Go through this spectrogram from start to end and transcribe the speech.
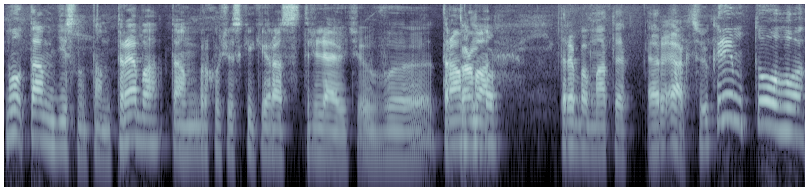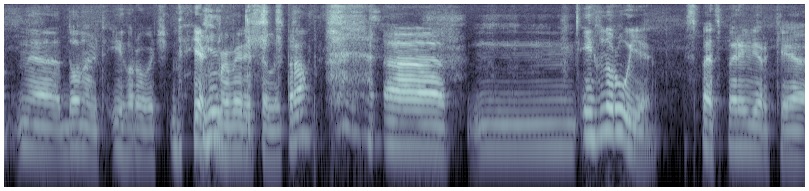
Ну там дійсно там треба. Там рахуючи, скільки раз стріляють в Трампа. Трампа. Треба мати реакцію. Крім того, е, Дональд Ігорович, як ми вирішили, Трамп е, ігнорує спецперевірки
